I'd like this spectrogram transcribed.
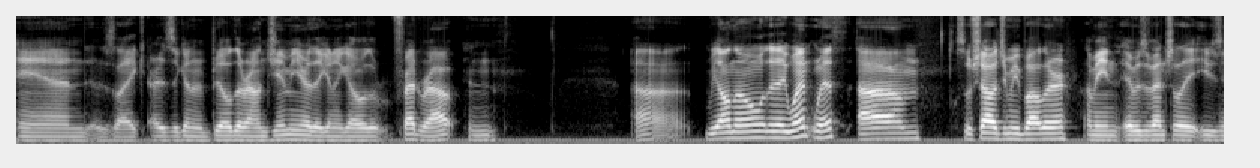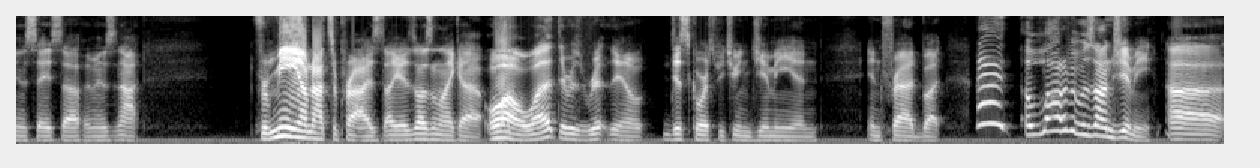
and it was like, is it going to build around Jimmy or are they going to go the Fred route? And uh, we all know what they went with. Um, so shout out Jimmy Butler. I mean, it was eventually he was going to say stuff. I mean, it's not for me. I'm not surprised. Like it wasn't like a oh what there was you know discourse between Jimmy and and Fred, but eh, a lot of it was on Jimmy. Uh,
